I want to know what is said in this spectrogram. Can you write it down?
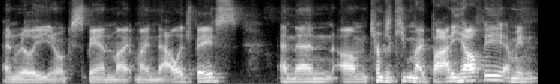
and really you know expand my my knowledge base. And then um, in terms of keeping my body healthy, I mean,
